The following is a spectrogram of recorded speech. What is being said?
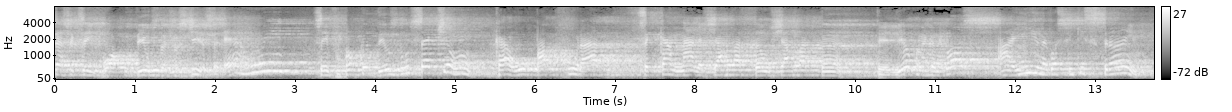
Você acha que você invoca o Deus da justiça? É ruim. Você invoca o Deus do 171. Caô, papo furado. Você é canalha, charlatão, charlatã. Entendeu como é que é o negócio? Aí o negócio fica estranho.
